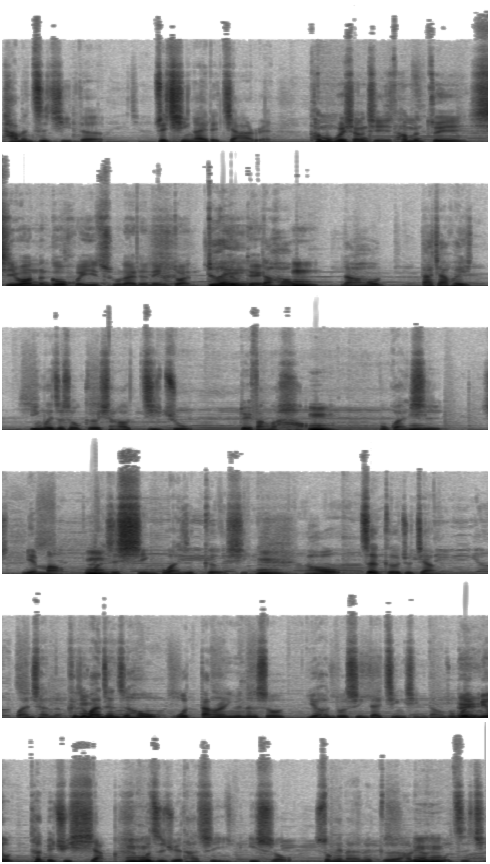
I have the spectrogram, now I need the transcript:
他们自己的最亲爱的家人。他们会想起他们最希望能够回忆出来的那一段，对，对？然后，嗯，然后大家会因为这首歌想要记住对方的好，嗯，不管是面貌，不管是心，不管是个性，嗯，然后这歌就这样完成了。可是完成之后，我当然因为那个时候也有很多事情在进行当中，我也没有特别去想，我只是觉得它是一一首送给奶奶的歌，然后疗愈我自己。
